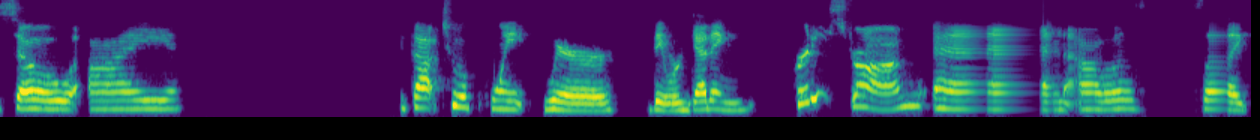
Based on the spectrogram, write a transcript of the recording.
so I got to a point where they were getting pretty strong. And I was like,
